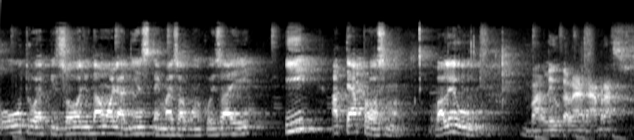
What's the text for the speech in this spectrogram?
outro episódio, dá uma olhadinha se tem mais alguma coisa aí e até a próxima. Valeu! Valeu, galera. Abraço.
